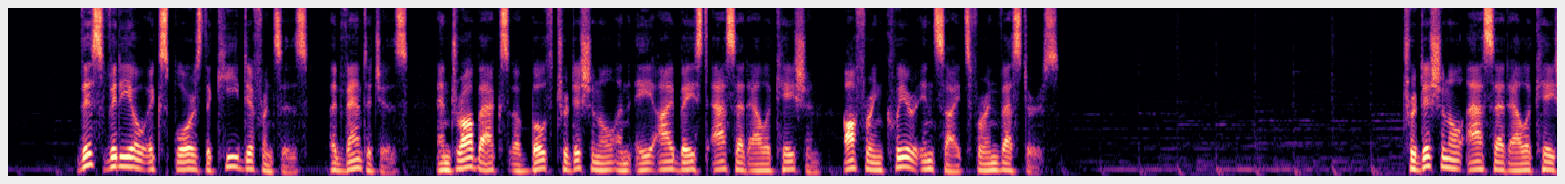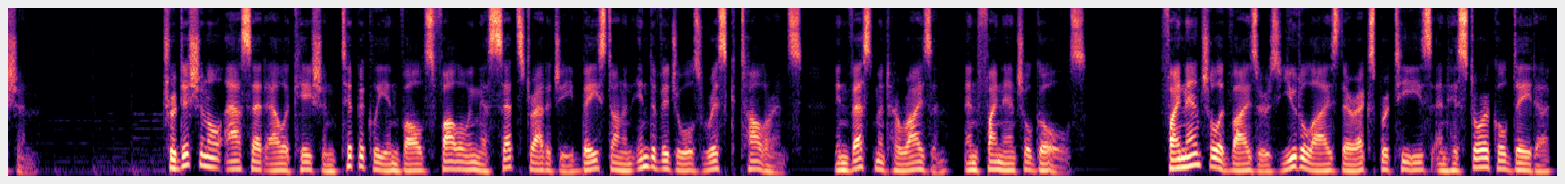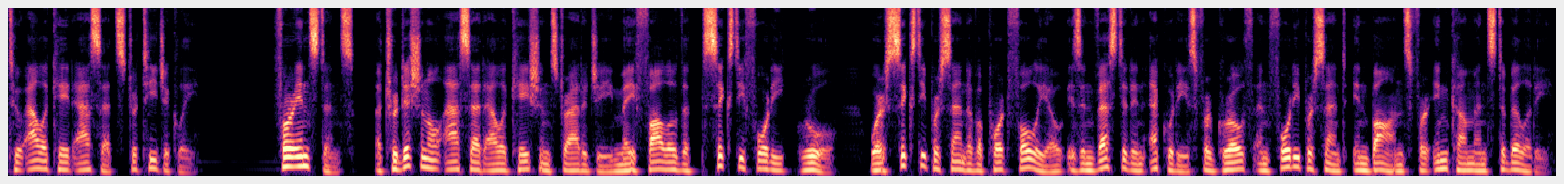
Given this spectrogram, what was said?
This video explores the key differences, advantages, and drawbacks of both traditional and AI-based asset allocation, offering clear insights for investors. Traditional asset allocation Traditional asset allocation typically involves following a set strategy based on an individual's risk tolerance, investment horizon, and financial goals. Financial advisors utilize their expertise and historical data to allocate assets strategically. For instance, a traditional asset allocation strategy may follow the 60-40 rule, where 60% of a portfolio is invested in equities for growth and 40% in bonds for income and stability.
